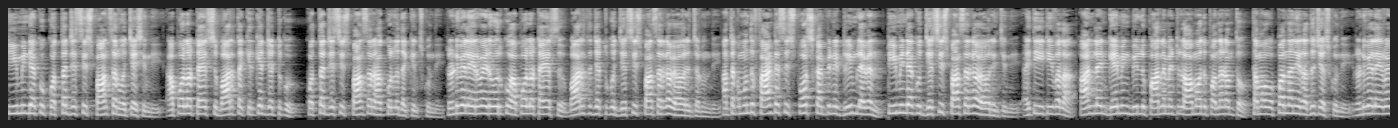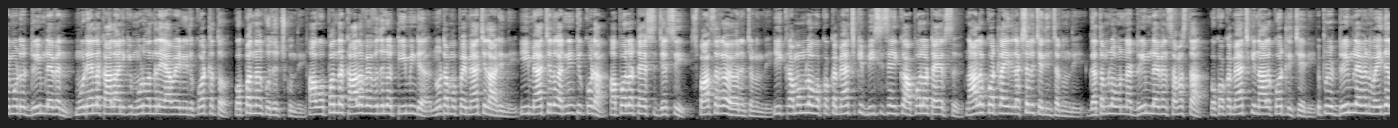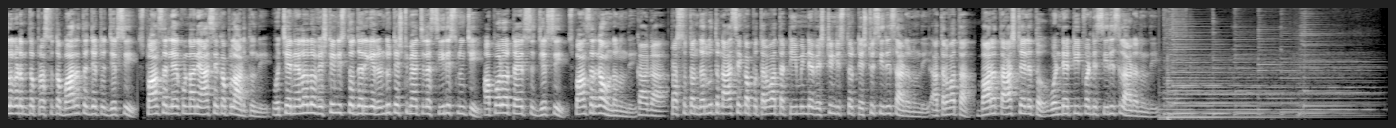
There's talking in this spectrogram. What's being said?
టీమిండియాకు కొత్త jersey sponsor వచ్చేసింది. అపోలో టైర్స్ భారత క్రికెట్ జట్టుకు కొత్త జెర్సీ స్పాన్సర్ హక్కులను దక్కించుకుంది. రెండు వేల ఇరవై ఏడు వరకు అపోలో టైర్స్ భారత జట్టుకు జెర్సీ స్పాన్సర్గా వ్యవహరించనుంది. అంతకుముందు fantasy sports company Dream Eleven టీమిండియాకు జెర్సీ స్పాన్సర్గా వ్యవహరించింది. అయితే ఇటీవల ఆన్లైన్ గేమింగ్ బిల్లు పార్లమెంటులో ఆమోదు పొందడంతో తమ ఒప్పందాన్ని రద్దు చేసుకుంది. రెండు వేల ఇరవై మూడు డ్రీమ్ లెవెన్ మూడేళ్ళ కాలానికి మూడు వందల యాభై ఎనిమిది కోట్లతో ఒప్పందం కుదుర్చుకుంది. ఆ ఒప్పంద కాల వ్యవధిలో టీమిండియా నూట ముప్పై మ్యాచ్లు ఆడింది. ఈ మ్యాచ్లు అన్నింటికి కూడా అపోలో టైర్స్ జెర్సీ స్పాన్సర్గా వ్యవహరించనుంది. ఈ క్రమంలో ఒక్కొక్క మ్యాచ్కి బీసీసీఐకి అపోలో టైర్స్ నాలుగు కోట్ల ఐదు లక్షలు చెల్లించనుంది. గతంలో ఉన్న డ్రీమ్ లెవెన్ సంస్థ ఒక్కొక్క మ్యాచ్కి నాలుగు కోట్లు ఇచ్చేది. ఇప్పుడు డ్రీమ్ లెవెన్ వైదొలగడంతో ప్రస్తుత భారత జట్టు జెర్సీ స్పాన్సర్ లేకుండానే ఆసియా కప్లో ఆడుతుంది. వచ్చే నెలలో వెస్టిండీస్తో జరిగే రెండు టెస్ట్ మ్యాచ్ల సిరీస్ నుంచి అపోలో టైర్స్ జెర్సీ స్పాన్సర్గా ఉండనుంది. కాగా ప్రస్తుతం జరుగుతున్న ఆసియా కప్ తర్వాత టీమిండియా వెస్టిండీస్తో టెస్ట్ సిరీస్ ఆడనుంది. ఆ తర్వాత Bharat ఆస్ట్రేలియాతో one day T twenty series ఆడనుంది.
